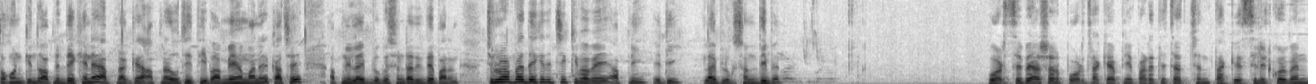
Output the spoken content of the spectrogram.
তখন কিন্তু আপনি দেখে নেন আপনাকে, আপনার অতিথি বা মেহমানের কাছে আপনি লাইভ লোকেশনটা দিতে পারেন। চলুন আপনারা দেখে দিচ্ছি কীভাবে আপনি এটি লাইভ লোকেশন দিবেন। হোয়াটসঅ্যাপে আসার পর যাকে আপনি পাঠাতে চাচ্ছেন তাকে সিলেক্ট করবেন।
